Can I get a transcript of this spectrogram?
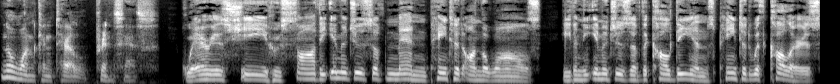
No one can tell, princess. Where is she who saw the images of men painted on the walls, even the images of the Chaldeans painted with colors,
